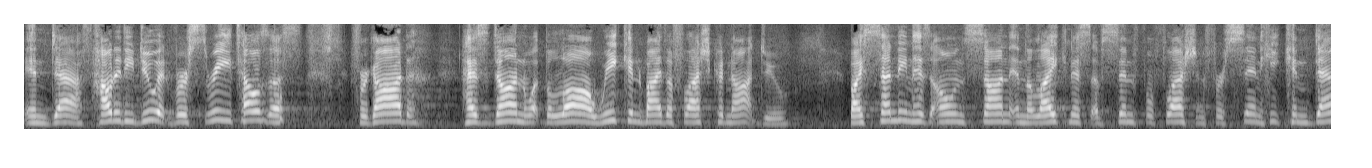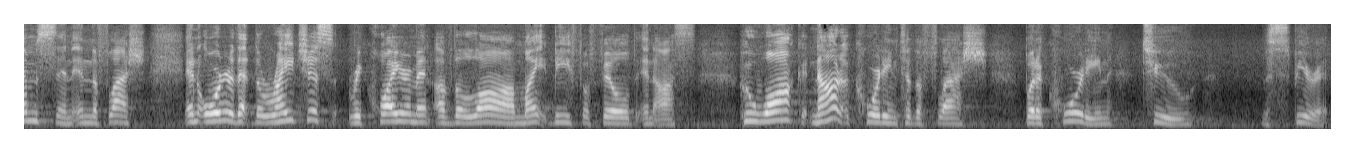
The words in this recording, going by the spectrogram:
and death. How did he do it? Verse 3 tells us For God has done what the law, weakened by the flesh, could not do by sending his own Son in the likeness of sinful flesh and for sin, he condemns sin in the flesh in order that the righteous requirement of the law might be fulfilled in us, who walk not according to the flesh, but according to the Spirit.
